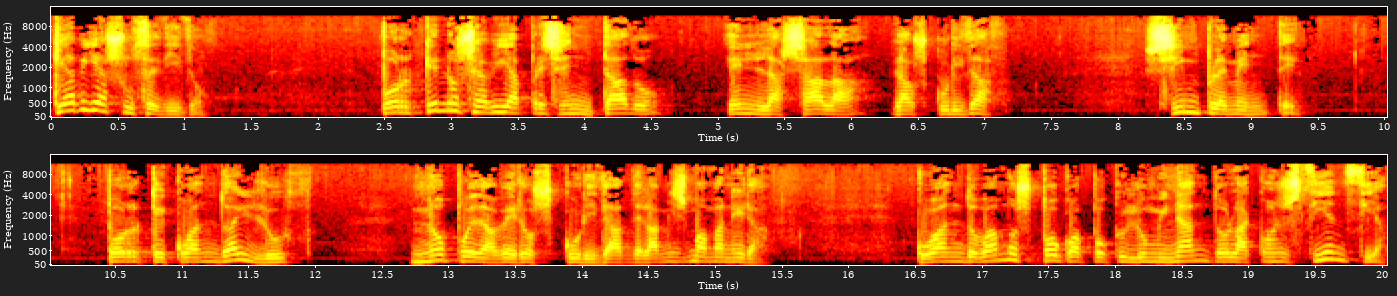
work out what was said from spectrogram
¿Qué había sucedido? ¿Por qué no se había presentado en la sala la oscuridad? Simplemente porque cuando hay luz no puede haber oscuridad de la misma manera. Cuando vamos poco a poco iluminando la conciencia,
